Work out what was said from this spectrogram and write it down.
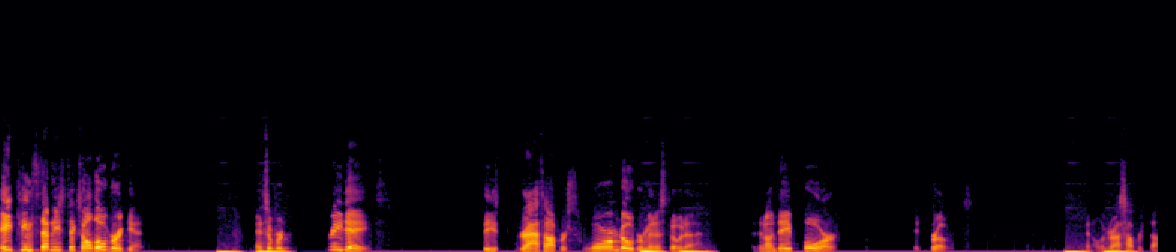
1876 all over again. And so for three days, these grasshoppers swarmed over Minnesota. And then on day four, it froze. And all the grasshoppers died.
